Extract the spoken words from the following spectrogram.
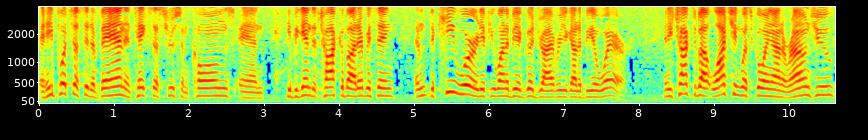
And he puts us in a van and takes us through some cones, and he began to talk about everything. And the key word, if you want to be a good driver, you got to be aware. And he talked about watching what's going on around you,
